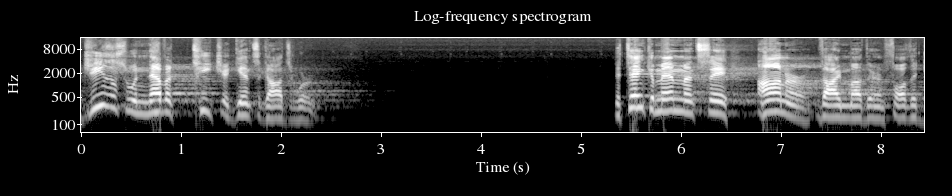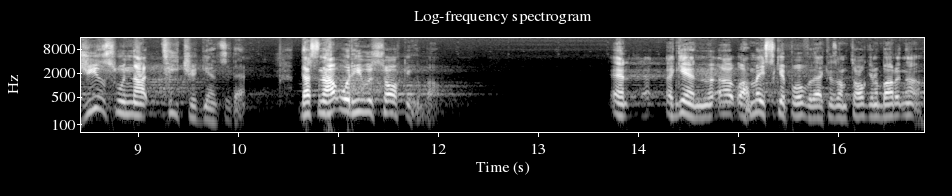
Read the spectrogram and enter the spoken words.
Jesus would never teach against God's word. The Ten Commandments say, honor thy mother and father. Jesus would not teach against that. That's not what he was talking about. And again, I, I may skip over that because I'm talking about it now.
